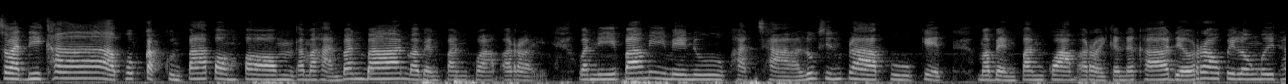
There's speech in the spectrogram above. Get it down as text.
สวัสดีค่ะ พบกับคุณป้าปอมปอมทำอาหารบ้านๆมาแบ่งปันความอร่อย วันนี้ป้ามีเมนูผัดฉาลูกชิ้นปลาภูเก็ต มาแบ่งปันความอร่อยกันนะคะ เดี๋ยวเราไปลงมือท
